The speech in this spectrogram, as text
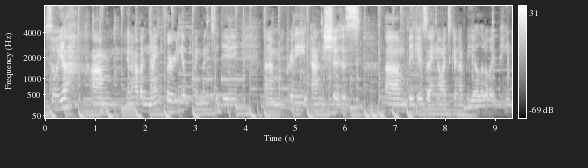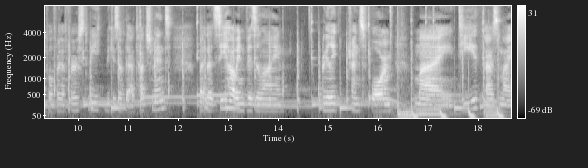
So yeah I'm gonna have a 9.30 appointment today and I'm pretty anxious um, because I know it's gonna be a little bit painful for the first week because of the attachment but let's see how Invisalign really transform my teeth as my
